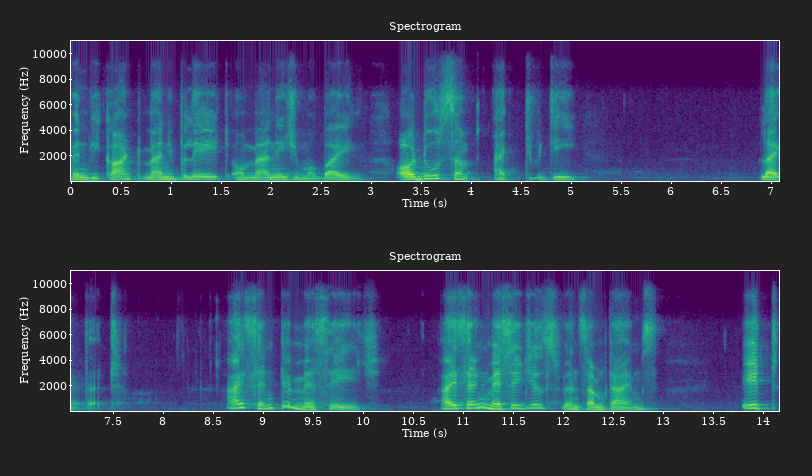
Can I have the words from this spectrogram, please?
when we can't manipulate or manage a mobile or do some activity like that. I sent a message I send messages when sometimes it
